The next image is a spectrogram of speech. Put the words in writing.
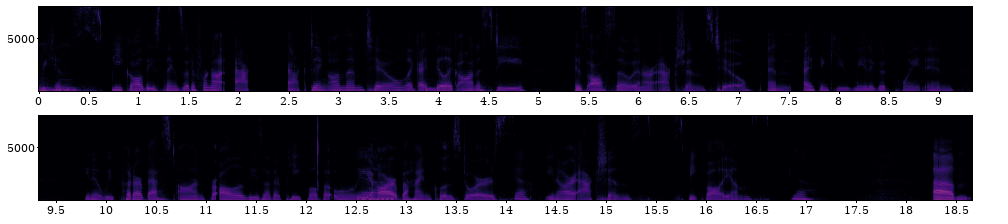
we can Mhm. speak all these things, but if we're not act acting on them too, like I Mhm. feel like honesty is also in our actions too. And I think you made a good point in, you know, we put our best on for all of these other people, but when we are behind closed doors, Yeah. you know, our actions speak volumes. Yeah. Um,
